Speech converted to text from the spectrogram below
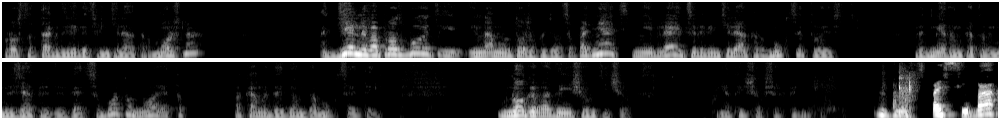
просто так двигать вентилятор можно, Отдельный вопрос будет, и, и нам его тоже придется поднять, не является ли вентилятор мукцы, то есть предметом, который нельзя передвигать в субботу, но это пока мы дойдем до мукцы, это много воды еще утечет. Это еще все впереди. Спасибо.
